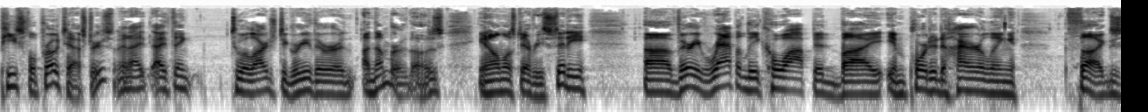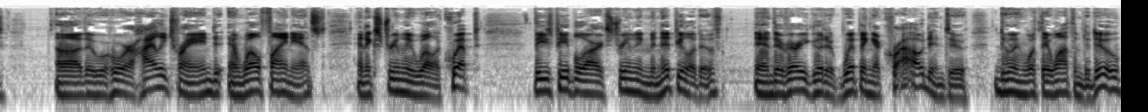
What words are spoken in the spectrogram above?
peaceful protesters, and I, I, think to a large degree there are a number of those in almost every city, uh, very rapidly co-opted by imported hireling thugs uh, who are highly trained and well financed and extremely well equipped. These people are extremely manipulative and they're very good at whipping a crowd into doing what they want them to do.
